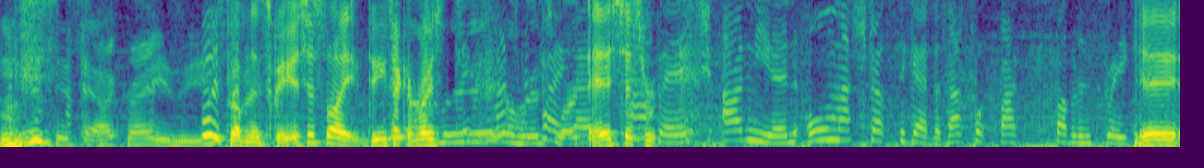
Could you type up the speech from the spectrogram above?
That shit sound crazy. What is bubble and squeak? It's just like do you take a roast? It's Yeah, it's potatoes, working. It's just- cabbage, onion, all mashed up together. That's what bu- bubble and squeak. Yeah. is.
